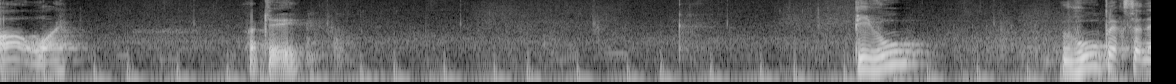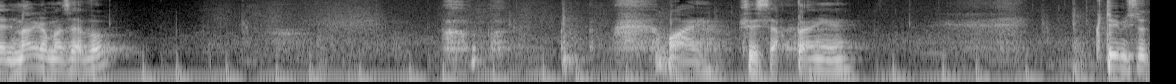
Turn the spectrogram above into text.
Ah ouais. OK. Puis vous, vous personnellement, comment ça va? ouais, c'est certain. Hein? Écoutez, monsieur,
